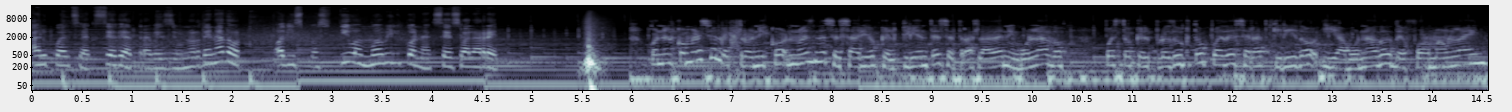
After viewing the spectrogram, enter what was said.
al cual se accede a través de un ordenador o dispositivo móvil con acceso a la red. Con el comercio electrónico no es necesario que el cliente se traslade a ningún lado, puesto que el producto puede ser adquirido y abonado de forma online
